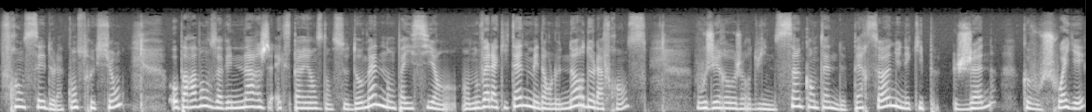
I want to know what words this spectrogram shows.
français de la construction. Auparavant, vous avez une large expérience dans ce domaine, non pas ici en, en Nouvelle-Aquitaine, mais dans le nord de la France. Vous gérez aujourd'hui une cinquantaine de personnes, une équipe jeune que vous choyez.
